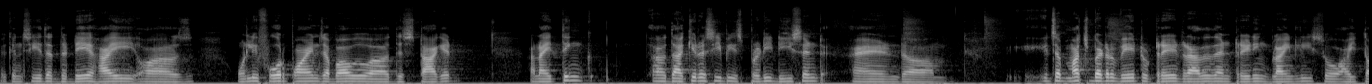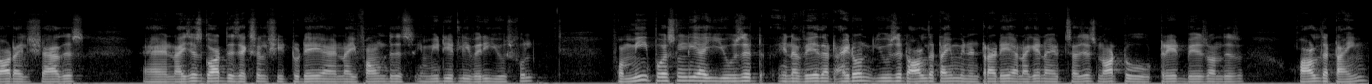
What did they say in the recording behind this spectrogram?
You can see that the day high was only four points above uh, this target. And I think uh, the accuracy is pretty decent and um, it's a much better way to trade rather than trading blindly. So I thought I'll share this and I just got this Excel sheet today and I found this immediately very useful. For me personally I use it in a way that I don't use it all the time in intraday. And again I would suggest not to trade based on this all the time.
